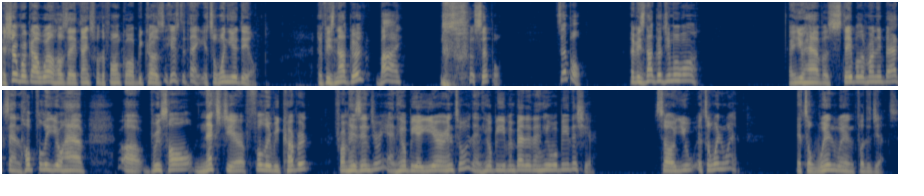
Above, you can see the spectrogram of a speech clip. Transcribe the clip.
It should work out well, Jose. Thanks for the phone call because here's the thing it's a one year deal. If he's not good, bye. Simple. Simple. If he's not good, you move on. And you have a stable of running backs, and hopefully you'll have uh, Breece Hall next year fully recovered from his injury, and he'll be a year into it, and he'll be even better than he will be this year. So you, it's a win-win. It's a win-win for the Jets.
